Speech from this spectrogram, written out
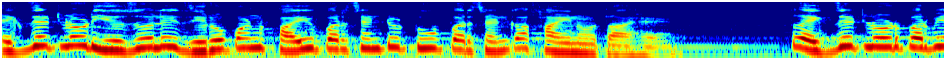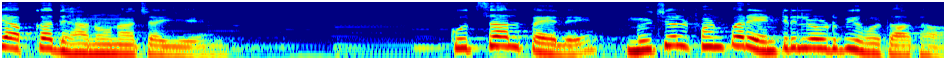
Exit load usually 0.5 percent to two percent का फाइन होता है. तो एग्जिट लोड पर भी आपका ध्यान होना चाहिए. कुछ साल पहले म्यूचुअल फंड पर एंट्री लोड भी होता था.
